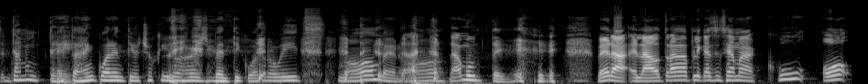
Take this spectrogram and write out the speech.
dame un té. Estás en 48 kilohertz, 24 bits. No, hombre, no. Dame un té. Mira, la otra aplicación se llama QO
